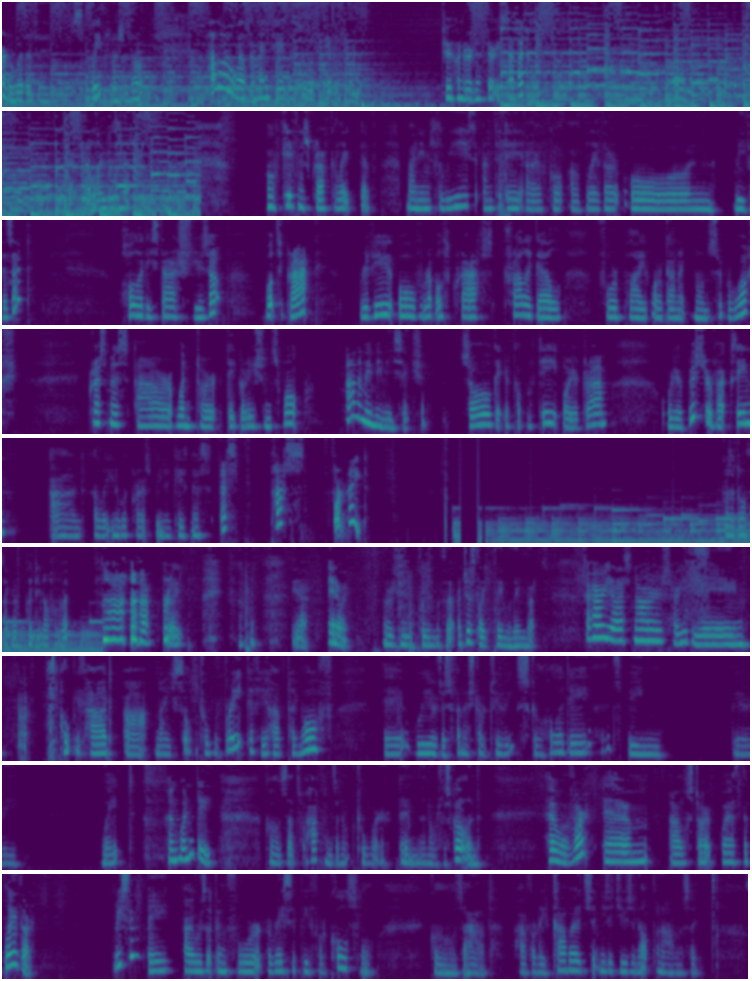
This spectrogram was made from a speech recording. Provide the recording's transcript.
Never know whether to wait for or not. Hello, welcome into episode, episode 237. Oh, that's bit loud, isn't it? Of Caithness Craft Collective. My name's Louise, and today I've got a blether on Revisit, Holiday Stash Use Up, What's a Crack, review of Rippled Crafts Traligill 4 ply organic non superwash, Christmas or winter decoration swap, and a Mimi section. So get your cup of tea or your dram or your booster vaccine, and I'll let you know what crowd's been in Caithness this past fortnight. Because I don't think I've played enough of it. right. yeah. Anyway, there's me playing with it. I just like playing with them bits. So how are you listeners? How are you doing? Hope you've had a nice October break if you have time off. Uh, we're just finished our two weeks school holiday. It's been very wet and windy because that's what happens in October in the north of Scotland. However, um, I'll start with the blather. Recently, I was looking for a recipe for coleslaw because I had half a red cabbage that needed using up, and I was like,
